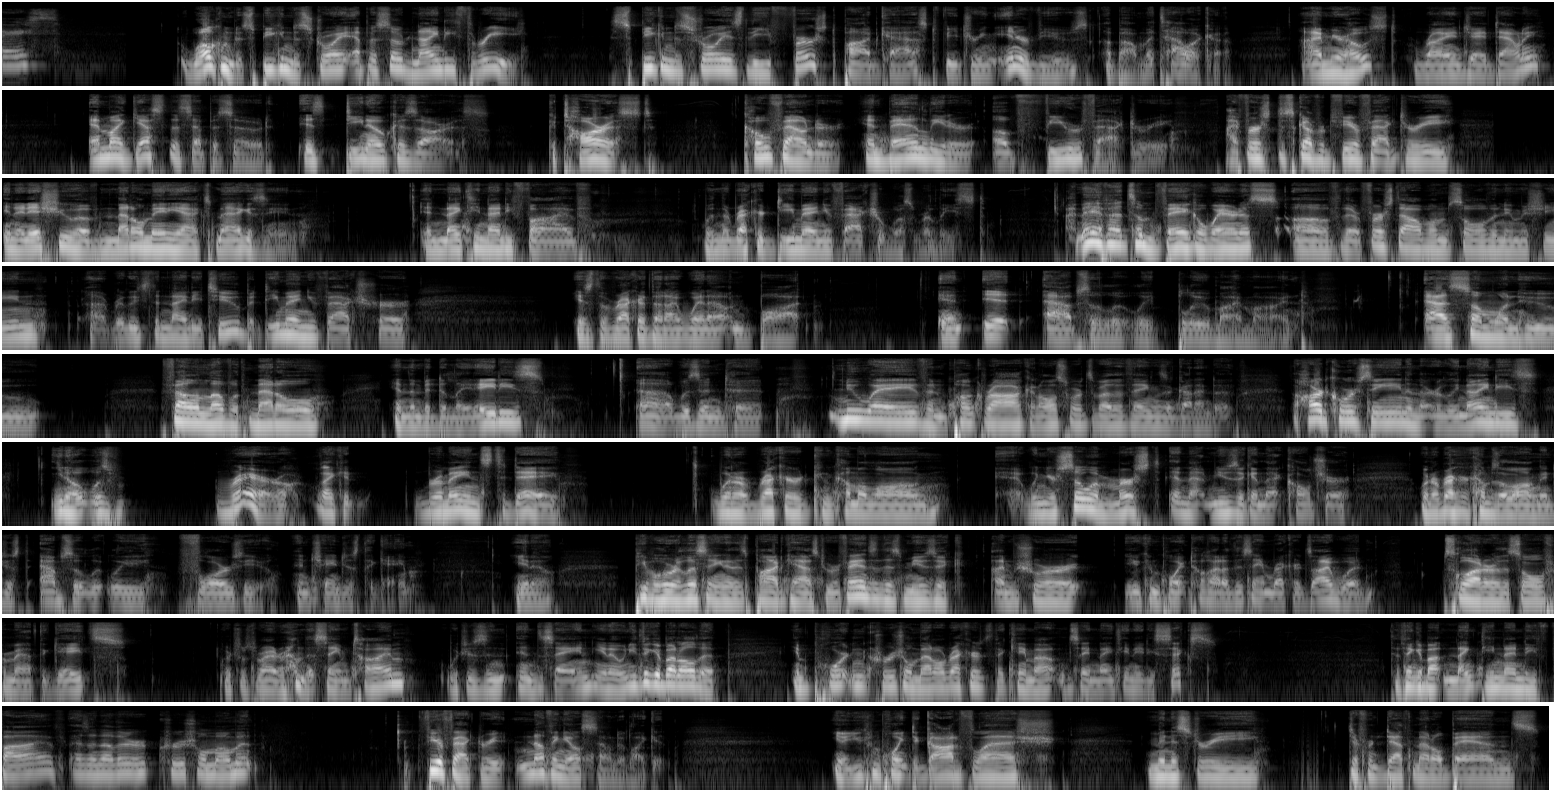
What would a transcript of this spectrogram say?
Curse. Welcome to Speak and Destroy episode 93. Speak and Destroy is the first podcast featuring interviews about Metallica. I'm your host, Ryan J. Downey, and my guest this episode is Dino Cazares, guitarist, co founder, and band leader of Fear Factory. I first discovered Fear Factory in an issue of Metal Maniacs magazine in 1995 when the record Demanufacture was released. I may have had some vague awareness of their first album, Soul of a New Machine, uh, released in 92, but Demanufacture is the record that I went out and bought, and it absolutely blew my mind. As someone who fell in love with metal in the mid to late 80s, uh, was into new wave and punk rock and all sorts of other things, and got into the hardcore scene in the early 90s. You know, it was rare, like it remains today, when a record can come along, eh, when you're so immersed in that music and that culture, when a record comes along and just absolutely floors you and changes the game. You know, people who are listening to this podcast who are fans of this music, I'm sure you can point to a lot of the same records I would. Slaughter of the Soul from At the Gates, which was right around the same time, which is in, insane. You know, when you think about all the important, crucial metal records that came out in, say, 1986, to think about 1995 as another crucial moment, Fear Factory, nothing else sounded like it. You know, you can point to Godflesh, Ministry, different death metal bands,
